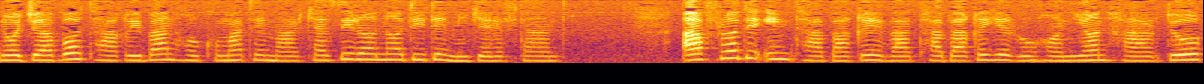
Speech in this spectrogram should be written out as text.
نوجبا تقریبا حکومت مرکزی را نادیده می گرفتند. افراد این طبقه و طبقه روحانیان هر دو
